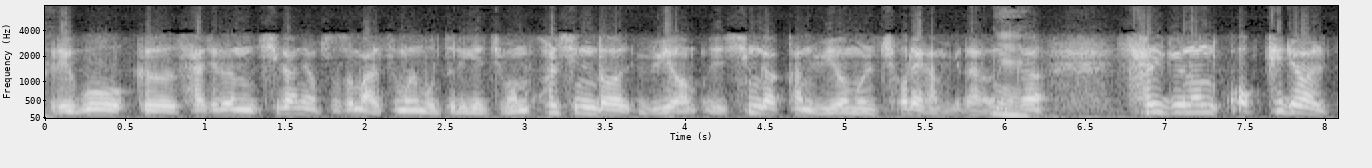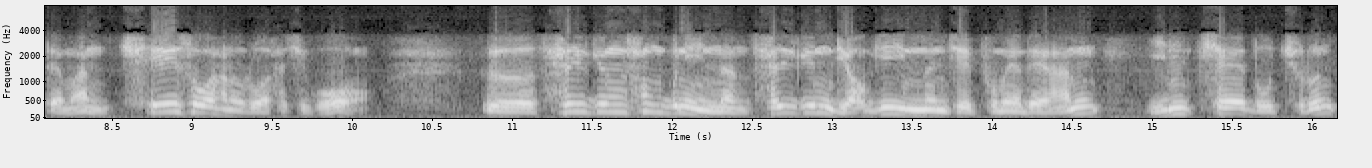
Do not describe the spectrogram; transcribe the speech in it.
그리고 그 사실은 시간이 없어서 말씀을 못 드리겠지만 훨씬 더 위험 심각한 위험을 초래합니다. 그러니까 살균은 꼭 필요할 때만 최소한으로 하시고 그 살균 성분이 있는 살균력이 있는 제품에 대한 인체 노출은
